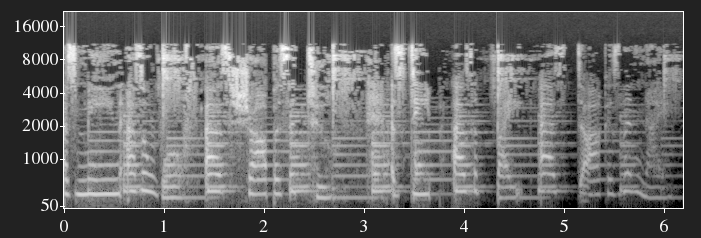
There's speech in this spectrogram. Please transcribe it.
As mean as a wolf, as sharp as a tooth, as deep as a bite, as dark as the night.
